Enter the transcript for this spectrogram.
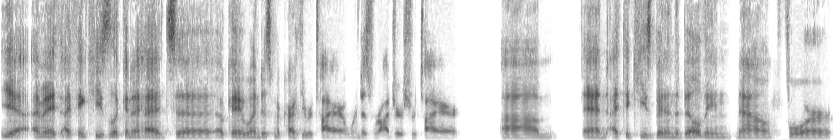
Yeah, I mean, I, th- I think he's looking ahead to okay, when does McCarthy retire? When does Rodgers retire? Um, and I think he's been in the building now for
